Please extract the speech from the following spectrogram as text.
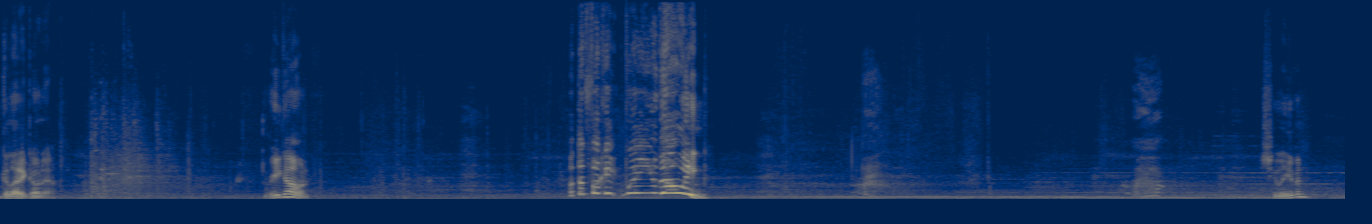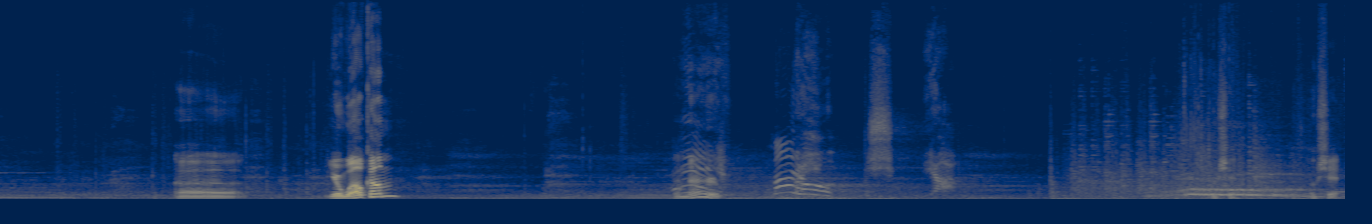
You can let it go now. Where are you going? What the fuck? Are, where are you going? She leaving? Uh, you're welcome. The nerve. Shh. Yeah. Oh shit. Oh shit.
